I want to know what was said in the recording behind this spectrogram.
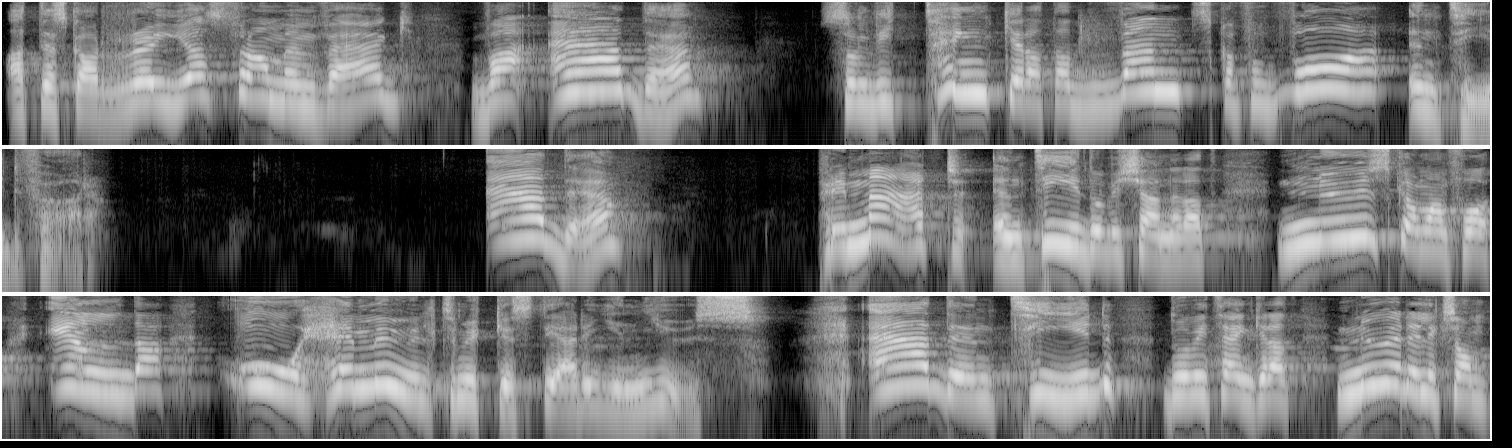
Att det ska röjas fram en väg. Vad är det som vi tänker att advent ska få vara en tid för? Är det primärt en tid då vi känner att nu ska man få elda ohemult mycket stearinljus. Är det en tid då vi tänker att nu är det liksom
